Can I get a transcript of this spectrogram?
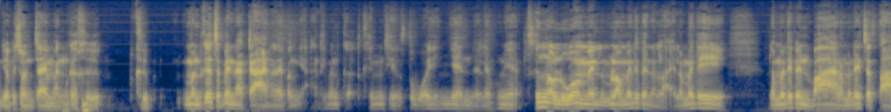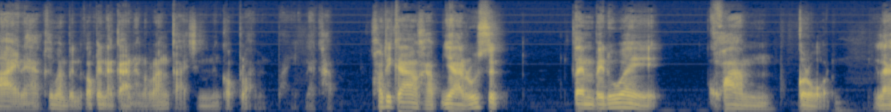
อย่าไปสนใจมันก็คือ คือมันก็จะเป็นอาการอะไรบางอย่างที่มันเกิดขึ้นบางทีตัวเย็นๆหรืออะไรพวกนี้ซึ่งเรารู้ว่ามันเราไม่ได้เป็นอะไร เราไม่ได้เราไม่ได้เป็นบ้าเราไม่ได้จะตายนะฮะคือมันเป็นก็เป็นอาการทางร่างกายชนิดนึงก็ปล่อยมันไปนะครับ ข้อที่ 9 ครับ อย่ารู้สึกเต็มไปด้วยความโกรธและ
